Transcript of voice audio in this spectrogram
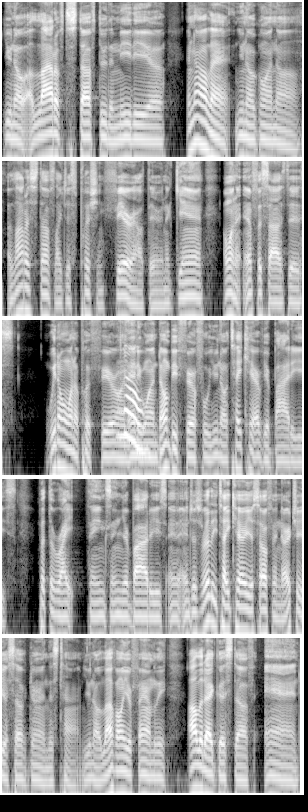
You know, a lot of stuff through the media and all that, you know, going on. A lot of stuff like just pushing fear out there. And again, I want to emphasize this. We don't want to put fear on No. anyone. Don't be fearful. You know, take care of your bodies, put the right things in your bodies, and, and just really take care of yourself and nurture yourself during this time. You know, love on your family, all of that good stuff. And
